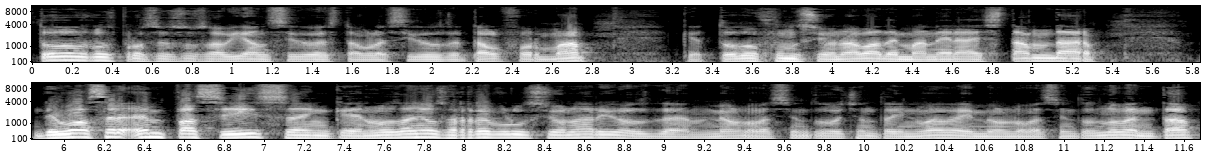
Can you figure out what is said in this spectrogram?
Todos los procesos habían sido establecidos de tal forma que todo funcionaba de manera estándar. Debo hacer énfasis en que en los años revolucionarios de 1989 y 1990,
